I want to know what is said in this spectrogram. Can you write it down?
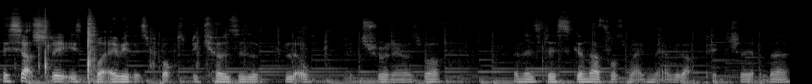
This actually is quite heavy this box because there's a little picture in there as well. And there's disc and that's what's making it heavy that picture up there.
